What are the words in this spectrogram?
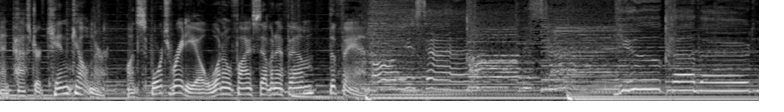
and Pastor Ken Keltner on Sports Radio 1057 FM, The Fan. All this time, all this time, you covered me.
